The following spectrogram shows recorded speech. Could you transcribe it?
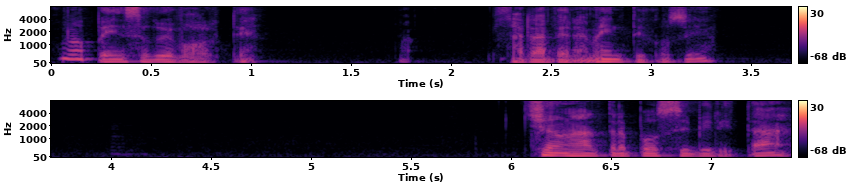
uno pensa due volte, ma sarà veramente così? C'è un'altra possibilità?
